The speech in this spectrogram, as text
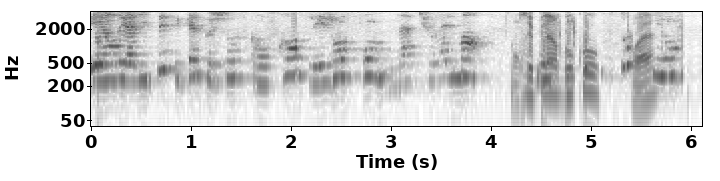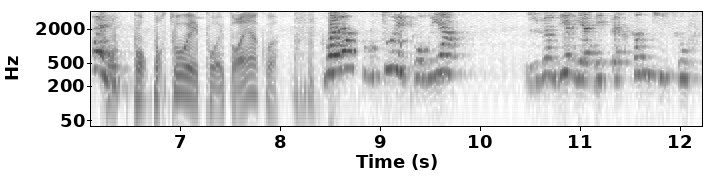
Et en réalité, c'est quelque chose qu'en France, les gens font naturellement. On se plaint beaucoup. Pour, pour, tout et pour, et pour rien, quoi. voilà, pour tout et pour rien. Je veux dire, il y a des personnes qui souffrent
